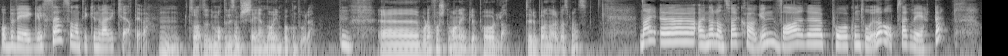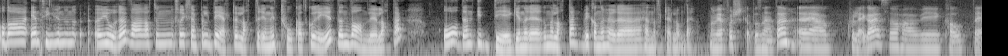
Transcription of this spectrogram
og bevegelse, sånn at de kunne være kreative. Mm, sånn at det måtte liksom skje noe inn på kontoret. Mm. Eh, hvordan forsker man egentlig på latter på en arbeidsplass? Nei, uh, Aina Landsverk Hagen var uh, på kontoret og observerte. Og da En ting hun uh, gjorde, var at hun f.eks. delte latter inn i to kategorier. Den vanlige latteren og den idégenererende latteren. Vi kan jo høre henne fortelle om det. Når vi har forska på Sneta, jeg og kollegaer, så har vi kalt det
